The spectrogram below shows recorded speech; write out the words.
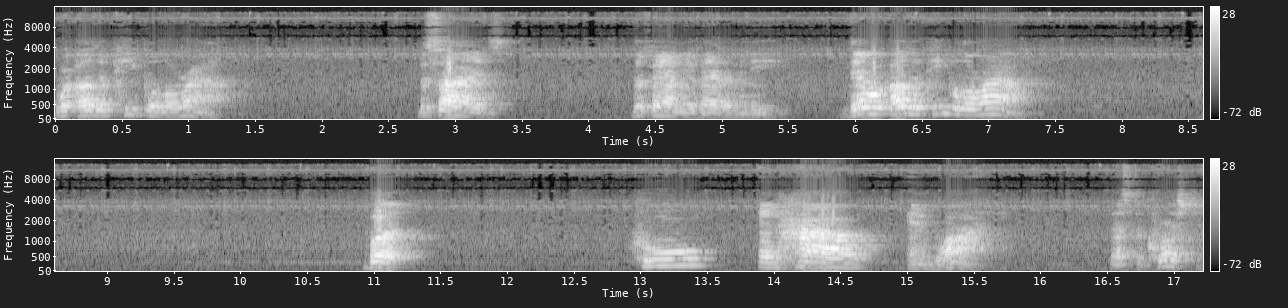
were other people around besides the family of Adam and Eve. There were other people around. But who and how and why? That's the question.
